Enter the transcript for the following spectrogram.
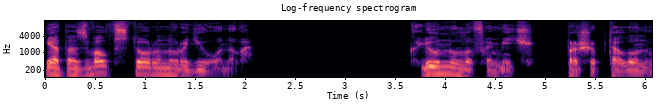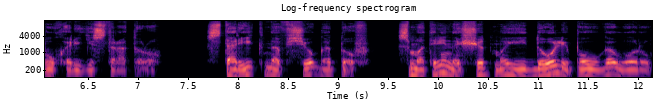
и отозвал в сторону Родионова. Клюнула Фомич, прошептал он в ухо регистратору. Старик на все готов. Смотри насчет моей доли по уговору.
